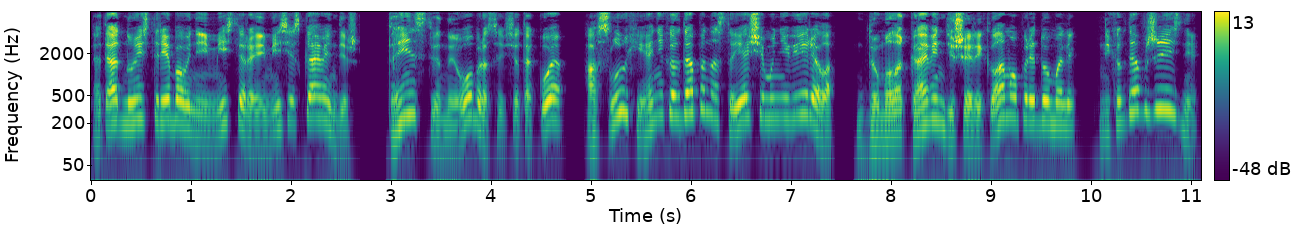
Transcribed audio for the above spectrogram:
Это одно из требований мистера и миссис Кавендиш. Таинственный образ и все такое. А в слухи я никогда по-настоящему не верила. Думала, Кавендиши рекламу придумали. Никогда в жизни.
